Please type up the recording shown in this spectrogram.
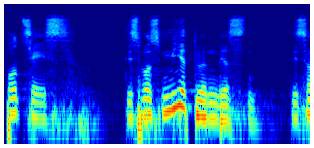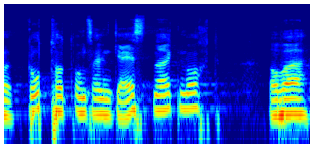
Prozess. Das, was wir tun müssen. Hat, Gott hat unseren Geist neu gemacht, aber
